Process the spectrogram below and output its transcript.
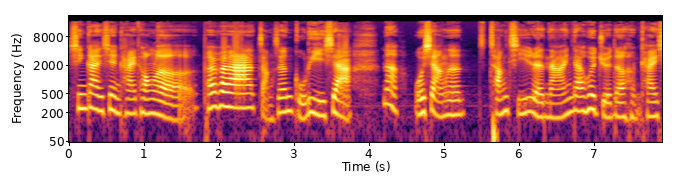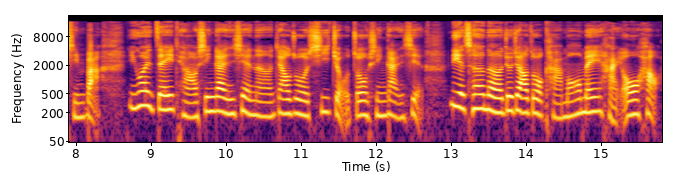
新干线开通了，啪啪啪，掌声鼓励一下。那我想呢，长崎人呐，应该会觉得很开心吧？因为这一条新干线呢，叫做西九州新干线，列车呢就叫做卡摩梅海鸥号，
